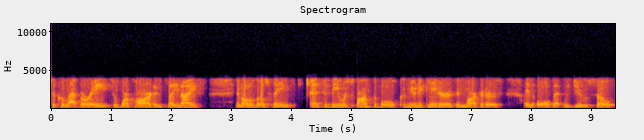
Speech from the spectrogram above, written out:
to collaborate, to work hard and play nice, and all of those things, and to be responsible communicators and marketers in all that we do. So,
